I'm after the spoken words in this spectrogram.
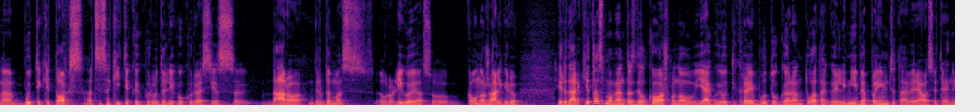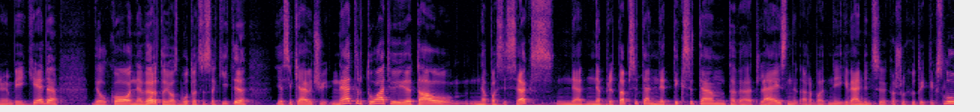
na, būti kitoks, atsisakyti kai kurių dalykų, kuriuos jis daro dirbdamas Eurolygoje su Kauno Žalgiriu. Ir dar kitas momentas, dėl ko aš manau, jeigu jau tikrai būtų garantuota galimybė paimti tą vyriausio trenerių MBA kėdę, dėl ko neverta jos būtų atsisakyti, Jasikevičiui, net ir tuo atveju, jei tau nepasiseks, ne, nepritapsi ten, netiksi ten, tave atleis arba neįgyvendinsi kažkokių tai tikslų,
